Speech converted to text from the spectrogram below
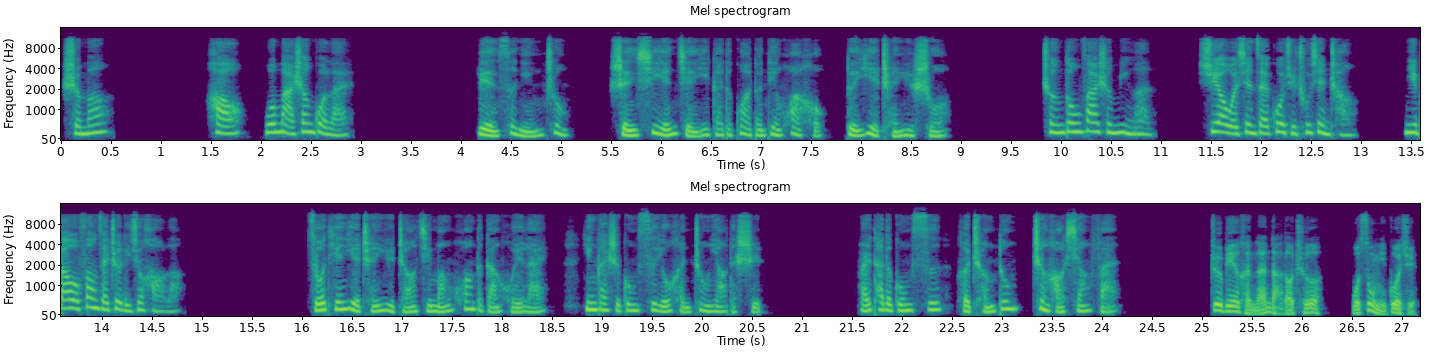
什么？好，我马上过来。脸色凝重，沈西言简意赅的挂断电话后，对叶晨玉说：“城东发生命案，需要我现在过去出现场，你把我放在这里就好了。”昨天叶晨玉着急忙慌的赶回来，应该是公司有很重要的事，而他的公司和城东正好相反，这边很难打到车，我送你过去。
